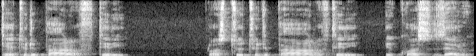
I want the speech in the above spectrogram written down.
k to the power of 3 plus 2 to the power of 3 equals 0.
